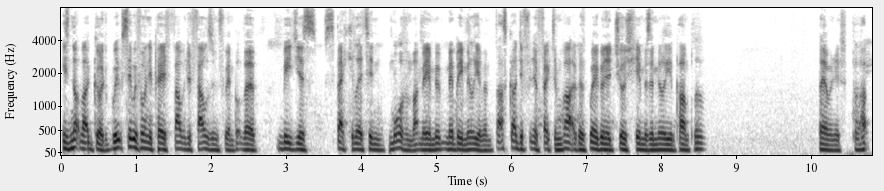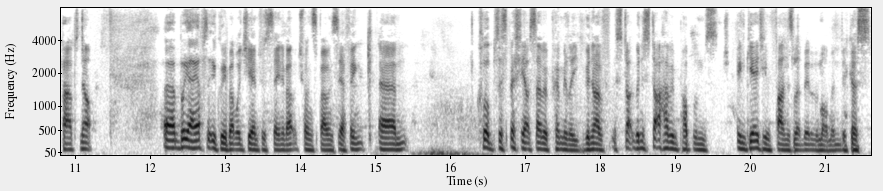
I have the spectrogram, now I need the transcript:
he's not that good, we say we've only paid five hundred thousand for him, but the media's speculating more than that, maybe maybe a million. And That's got a different effect on that because we're going to judge him as a million pound player, and if perhaps not. Uh, but yeah, I absolutely agree about what James was saying about transparency. I think um, clubs, especially outside of Premier League, are going to have start going to start having problems engaging fans a little bit at the moment because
